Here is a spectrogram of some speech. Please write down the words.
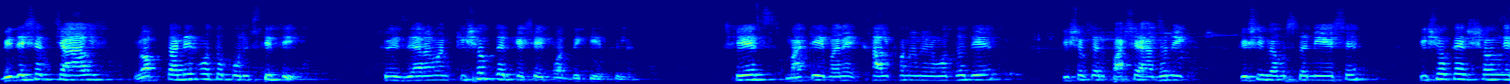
বিদেশের চাল রপ্তানির মতো পরিস্থিতি সেই জিয়া রহমান কৃষকদেরকে সেই পথ দেখিয়েছিলেন। সেচ, মাটি মানে খাল খননের মধ্য দিয়ে কৃষকের পাশে আধুনিক কৃষি ব্যবস্থা নিয়ে এসে কৃষকের সঙ্গে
